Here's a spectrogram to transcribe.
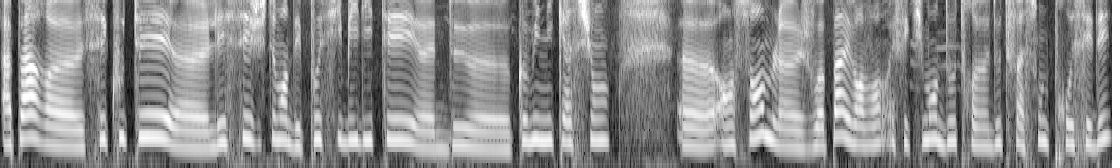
à part euh, s'écouter, euh, laisser justement des possibilités euh, de communication ensemble, je vois pas effectivement d'autres façons de procéder,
